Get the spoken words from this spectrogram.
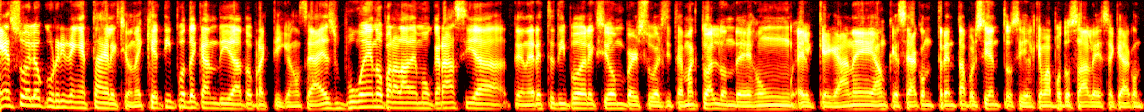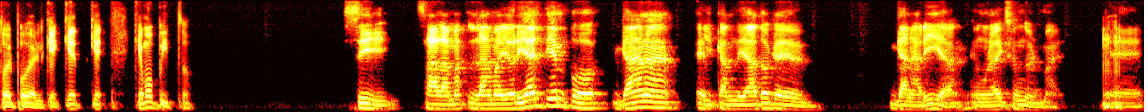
¿Qué suele ocurrir en estas elecciones? ¿Qué tipos de candidatos practican? O sea, ¿es bueno para la democracia tener este tipo de elección versus el sistema actual donde es un el que gane, aunque sea con 30%, si el que más votos sale, se queda con todo el poder? ¿Qué, qué, qué, hemos visto? Sí, o sea, la, la, mayoría del tiempo gana el candidato que ganaría en una elección normal. Eh,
